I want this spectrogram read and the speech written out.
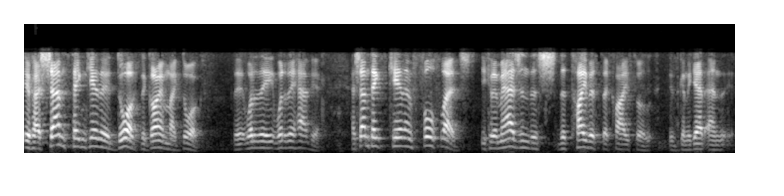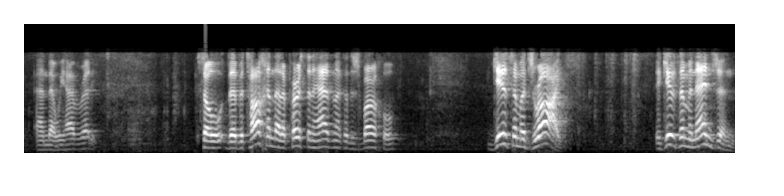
if Hashem's taking care of the dogs, the goyim like dogs. They, what do they What do they have here? Hashem takes care of them full fledged. You can imagine the the tivus that Klaisel is going to get, and and that we have already. So the betachin that a person has in Hakadosh Baruch Hu gives him a drive. It gives him an engine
